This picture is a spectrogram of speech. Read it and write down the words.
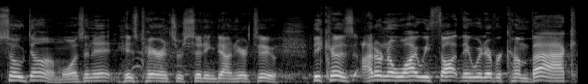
so dumb, wasn't it? His parents are sitting down here too. Because I don't know why we thought they would ever come back,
